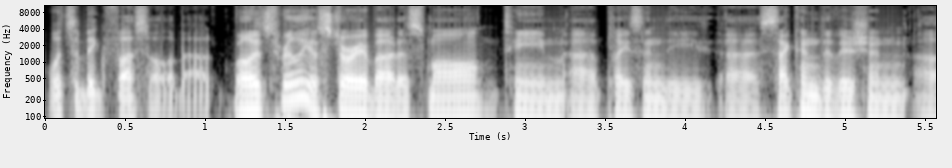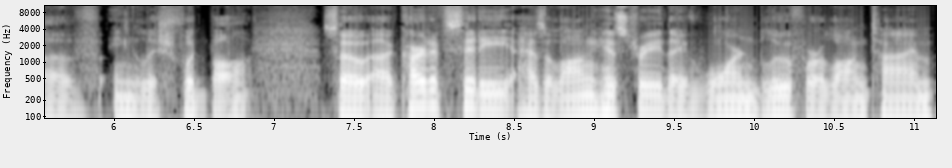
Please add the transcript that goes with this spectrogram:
What's the big fuss all about? Well, it's really a story about a small team uh, placed in the uh, second division of English football. So, uh, Cardiff City has a long history. They've worn blue for a long time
